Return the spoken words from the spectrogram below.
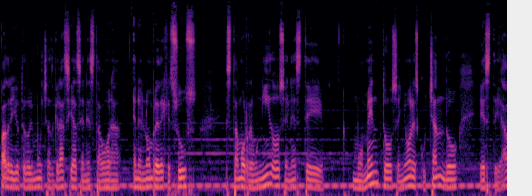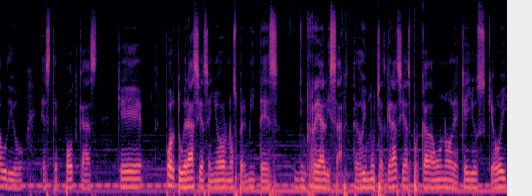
Padre, yo te doy muchas gracias en esta hora. En el nombre de Jesús, estamos reunidos en este momento, Señor, escuchando este audio, este podcast que por tu gracia, Señor, nos permites realizar. Te doy muchas gracias por cada uno de aquellos que hoy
